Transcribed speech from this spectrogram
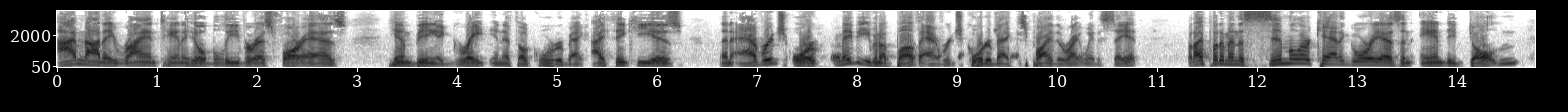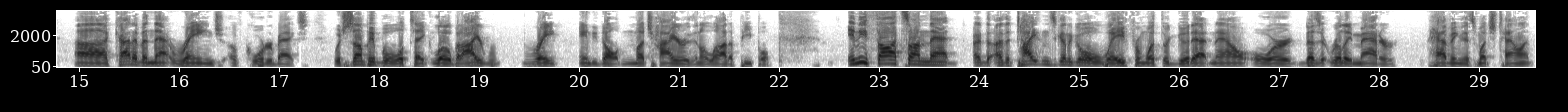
I'm not a Ryan Tannehill believer as far as him being a great NFL quarterback. I think he is an average or maybe even above average quarterback is probably the right way to say it. But I put him in a similar category as an Andy Dalton, uh, kind of in that range of quarterbacks, which some people will take low, but I rate Andy Dalton much higher than a lot of people. Any thoughts on that? Are, are the Titans going to go away from what they're good at now, or does it really matter having as much talent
